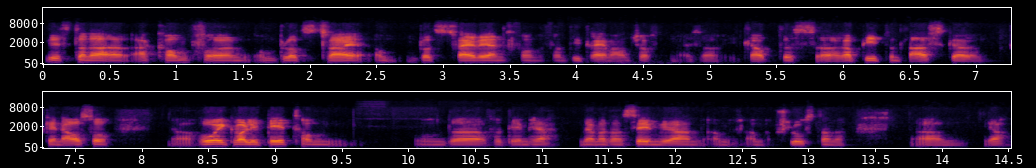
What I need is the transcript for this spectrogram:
wird's dann ein, Kampf äh, um Platz zwei, um Platz zwei werden von, von die drei Mannschaften. Also ich glaube, dass äh, Rapid und Lasker genauso hohe Qualität haben. Und äh, von dem her werden wir dann sehen, wer am, am Schluss dann ähm, ja,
